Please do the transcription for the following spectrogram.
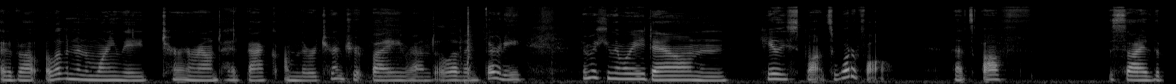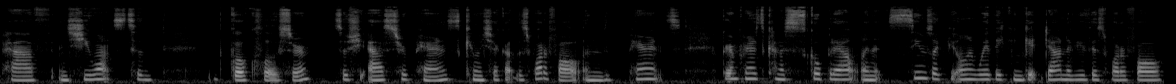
at about 11 in the morning they turn around to head back on the return trip by around 11.30 they're making their way down and haley spots a waterfall that's off the side of the path, and she wants to go closer. So she asks her parents, Can we check out this waterfall? And the parents, grandparents, kind of scope it out, and it seems like the only way they can get down to view this waterfall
